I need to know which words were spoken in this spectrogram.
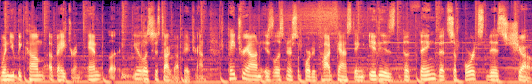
when you become a patron. And uh, you know, let's just talk about Patreon. Patreon is listener supported podcasting. It is the thing that supports this show.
